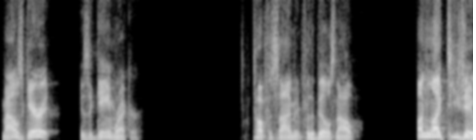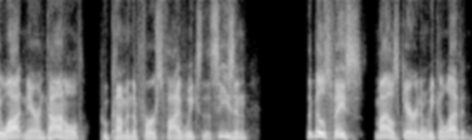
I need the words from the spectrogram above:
Myles Garrett is a game wrecker. Tough assignment for the Bills. Now, unlike TJ Watt and Aaron Donald, who come in the first five weeks of the season, the Bills face Myles Garrett in week 11.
